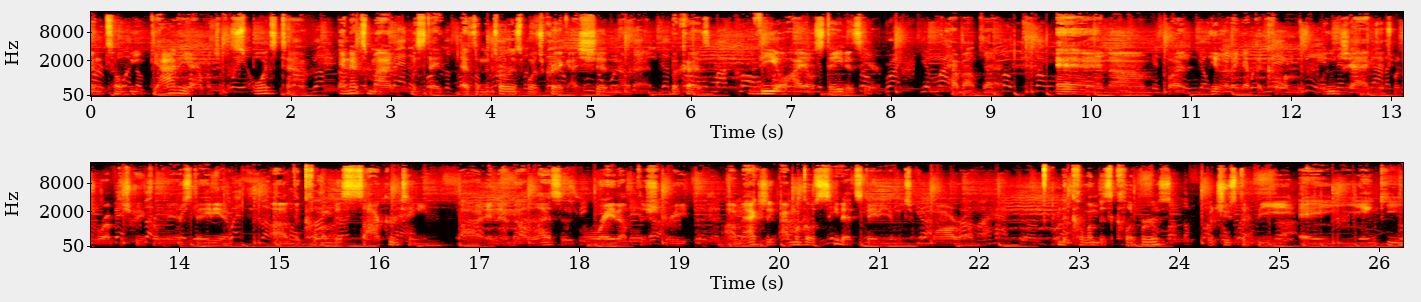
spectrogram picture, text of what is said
until we got here how much of a sports town, and that's my mistake. As a notorious sports critic, I should know that because the Ohio State is here. How about that? And um, but you know they got the Columbus Blue Jackets, which were up the street from their stadium. Uh, the Columbus soccer team uh, in MLS is right up the street. Um, actually, I'm gonna go see that stadium tomorrow. The Columbus Clippers, which used to be a Yankees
